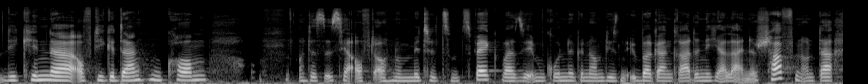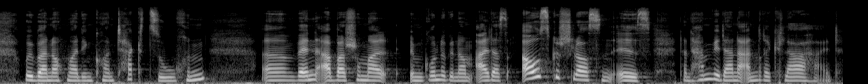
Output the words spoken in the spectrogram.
die Kinder auf die Gedanken kommen und das ist ja oft auch nur Mittel zum Zweck, weil sie im Grunde genommen diesen Übergang gerade nicht alleine schaffen und darüber nochmal den Kontakt suchen. Äh, wenn aber schon mal im Grunde genommen all das ausgeschlossen ist, dann haben wir da eine andere Klarheit.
